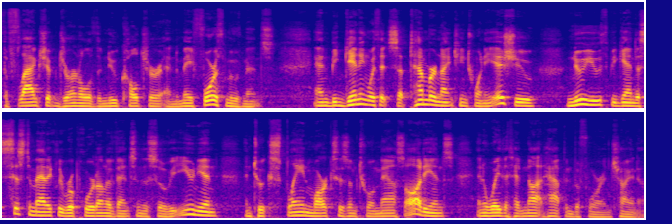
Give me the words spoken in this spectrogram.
the flagship journal of the New Culture and May 4th movements, and beginning with its September 1920 issue, New Youth began to systematically report on events in the Soviet Union and to explain Marxism to a mass audience in a way that had not happened before in China.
